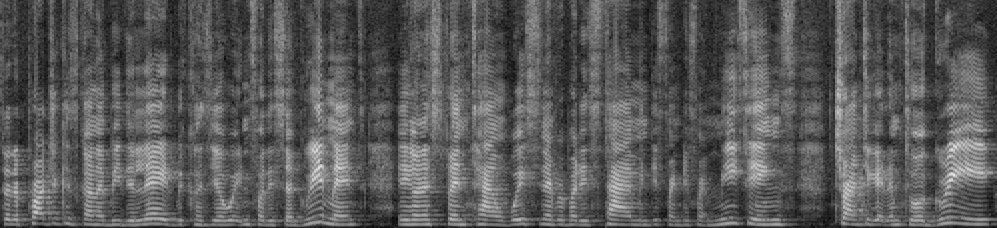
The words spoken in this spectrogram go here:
So the project is going to be delayed because you're waiting for this agreement. And you're going to spend time wasting everybody's time in different, different meetings trying to get them to agree.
